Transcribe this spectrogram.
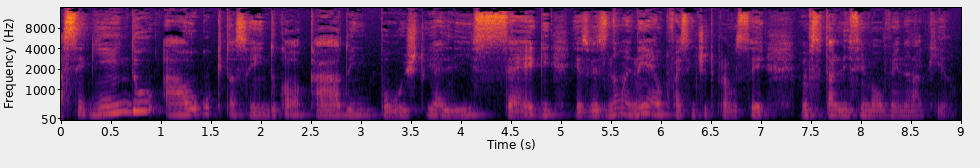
tá seguindo algo que está sendo colocado e imposto e ali segue. E às vezes não é nem é o que faz sentido para você mas você está ali se envolvendo naquilo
